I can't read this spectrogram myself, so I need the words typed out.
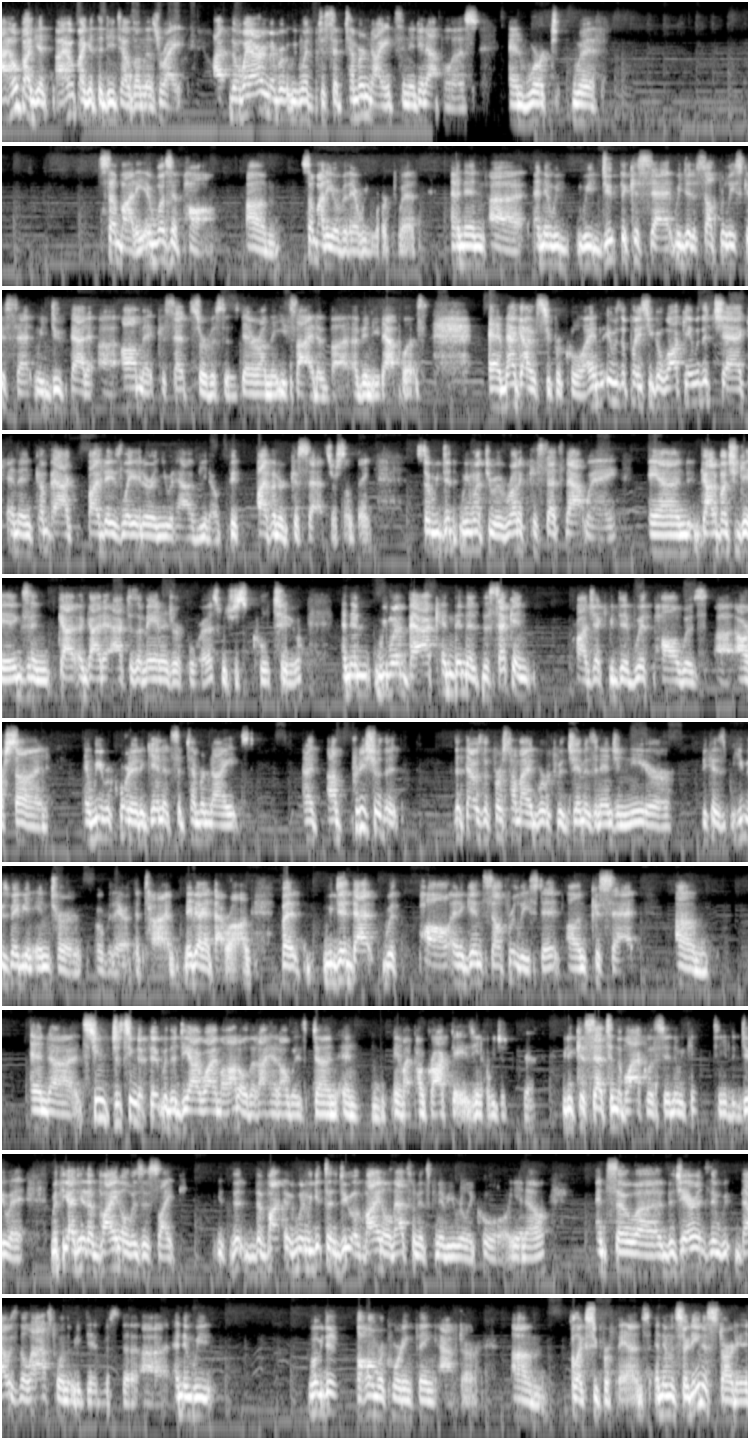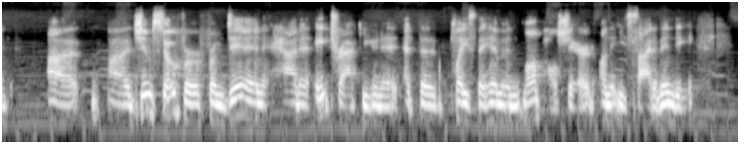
I hope I get. I hope I get the details on this right. I, the way I remember it, we went to September Nights in Indianapolis and worked with somebody. It wasn't Paul. Um, somebody over there we worked with. And then, uh, and then we we duped the cassette. We did a self-release cassette. And we duped that at uh, Cassette Services there on the east side of uh, of Indianapolis. And that guy was super cool. And it was a place you could walk in with a check and then come back five days later, and you would have you know 500 cassettes or something. So we did. We went through a run of cassettes that way, and got a bunch of gigs, and got a guy to act as a manager for us, which was cool too. And then we went back, and then the, the second project we did with Paul was uh, Our Son, and we recorded again at September Nights. And I, I'm pretty sure that, that that was the first time I had worked with Jim as an engineer because he was maybe an intern over there at the time. Maybe I got that wrong, but we did that with Paul, and again self-released it on cassette. Um, and uh, it seemed just seemed to fit with the DIY model that I had always done in in my punk rock days. You know, we just Yeah. we did cassettes in the blacklisted, and we continued to do it with the idea that vinyl was this like the the when we get to do a vinyl, that's when it's going to be really cool, you know. And so uh, the Gerunds, then we, that was the last one that we did was the, uh, and then we, well, we did a home recording thing after um, for like super fans. And then when Sardina started, uh, uh, Jim Stouffer from Din had an eight track unit at the place that him and Lon Paul shared on the east side of Indy.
